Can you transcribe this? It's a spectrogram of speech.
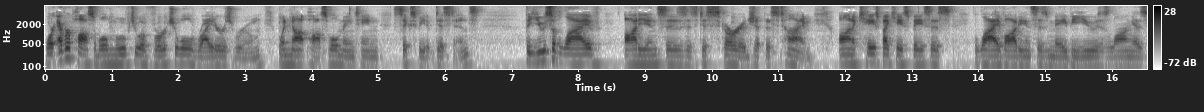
Wherever possible, move to a virtual writer's room. When not possible, maintain six feet of distance. The use of live audiences is discouraged at this time. On a case by case basis, live audiences may be used as long as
